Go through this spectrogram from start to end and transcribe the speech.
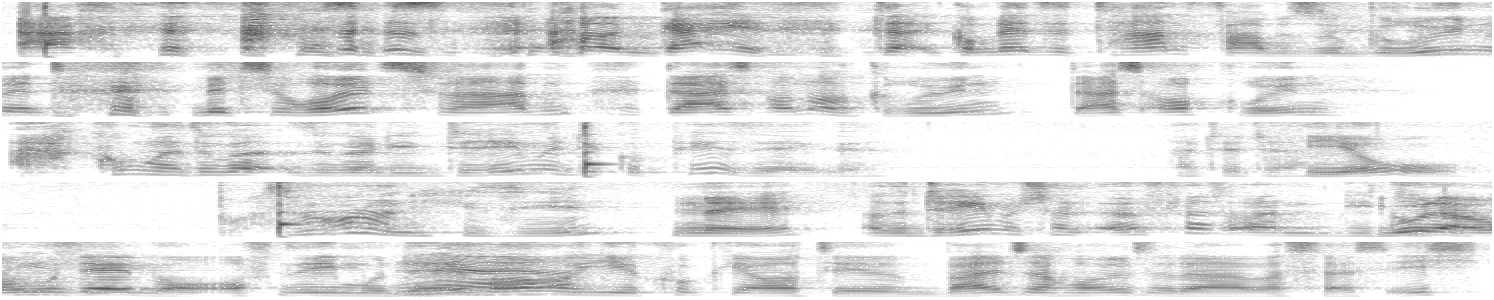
Ach, das ist aber geil. Ta komplette Tarnfarbe, so grün mit, mit Holzfarben. Da ist auch noch grün. Da ist auch grün. Ach, guck mal, sogar, sogar die Drehme Dekopiersäge hatte da. Jo. Boah, das haben wir auch noch nicht gesehen. Nee. Also Drehme schon öfters, aber die Gut, aber Modellbau. Offensichtlich Modellbau. Ja. Hier guckt ja auch die Balsaholz oder was weiß ich.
